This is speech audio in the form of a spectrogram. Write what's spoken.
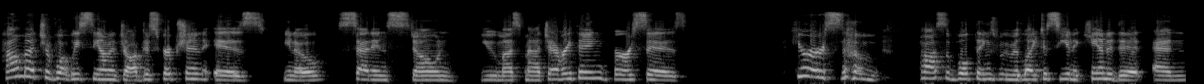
How much of what we see on a job description is, you know, set in stone, you must match everything versus here are some possible things we would like to see in a candidate and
